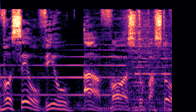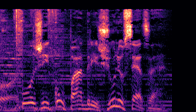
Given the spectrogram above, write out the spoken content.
Você ouviu a voz do pastor. Hoje com o Padre Júlio César.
